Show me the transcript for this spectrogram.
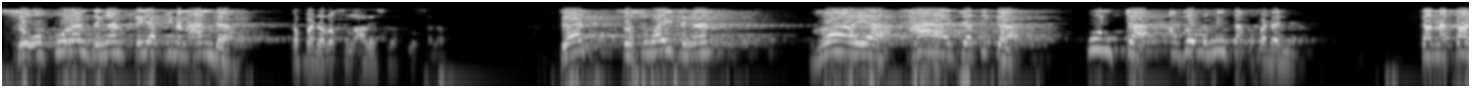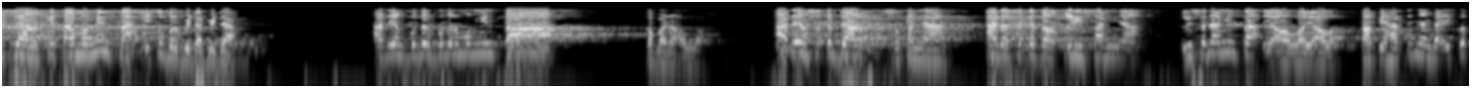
seukuran dengan keyakinan Anda kepada Rasul alaihissalam. Dan sesuai dengan raya hajatika, puncak engkau meminta kepadanya. Karena kadar kita meminta itu berbeda-beda. Ada yang benar-benar meminta kepada Allah. Ada yang sekedar setengah. Ada sekedar lisannya. Lisannya minta, ya Allah, ya Allah. Tapi hatinya nggak ikut,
